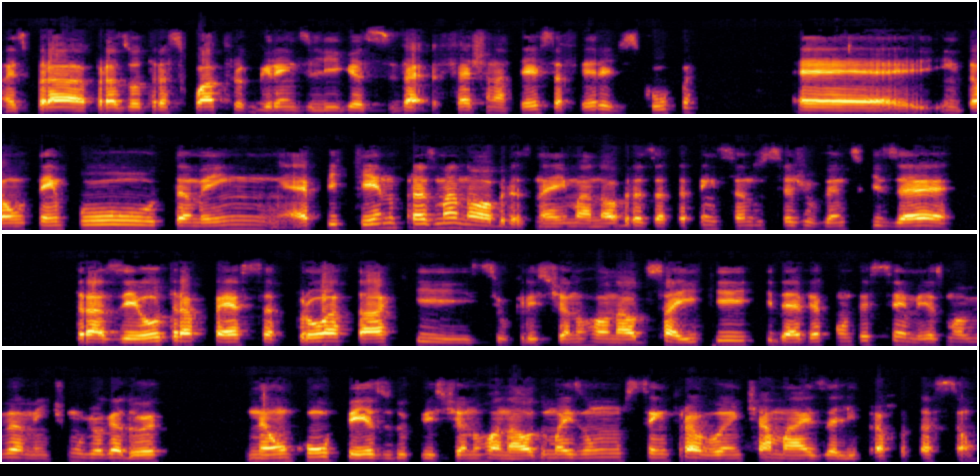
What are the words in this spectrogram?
mas para as outras quatro grandes ligas fecha na terça-feira, desculpa. É, então o tempo também é pequeno para as manobras, né? E manobras até pensando se a Juventus quiser trazer outra peça pro ataque, se o Cristiano Ronaldo sair, que, que deve acontecer mesmo, obviamente, um jogador não com o peso do Cristiano Ronaldo, mas um centroavante a mais ali para rotação.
